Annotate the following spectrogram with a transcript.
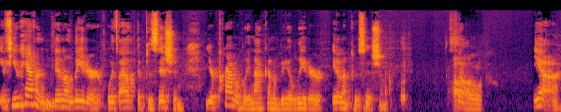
If you haven't been a leader without the position, you're probably not going to be a leader in a position. So, uh. yeah,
